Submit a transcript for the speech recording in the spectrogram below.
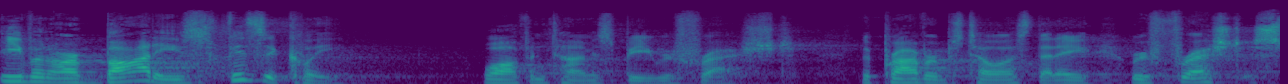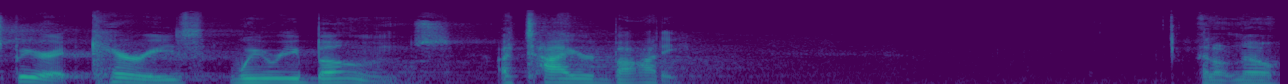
even our bodies physically will oftentimes be refreshed. The Proverbs tell us that a refreshed spirit carries weary bones, a tired body. I don't know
